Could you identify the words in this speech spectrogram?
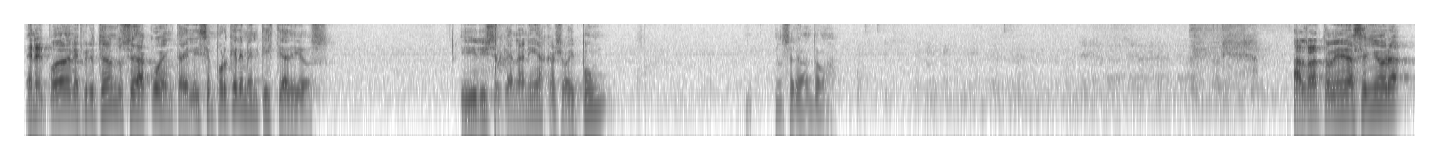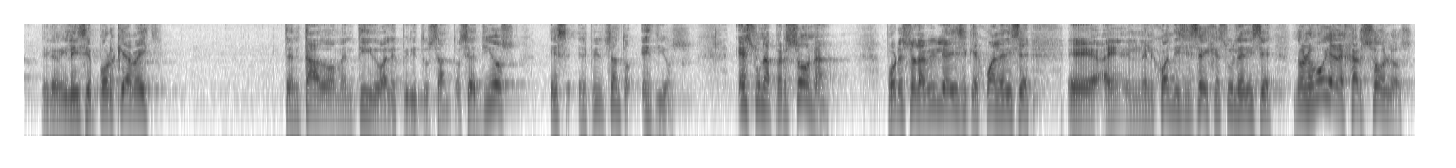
en el poder del Espíritu Santo, se da cuenta y le dice, ¿por qué le mentiste a Dios? Y dice que Ananías cayó ahí, ¡pum! No se levantó más. Al rato viene la señora, y le dice, ¿por qué habéis tentado o mentido al Espíritu Santo? O sea, Dios es, el Espíritu Santo es Dios. Es una persona. Por eso la Biblia dice que Juan le dice, eh, en el Juan 16 Jesús le dice, no los voy a dejar solos,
